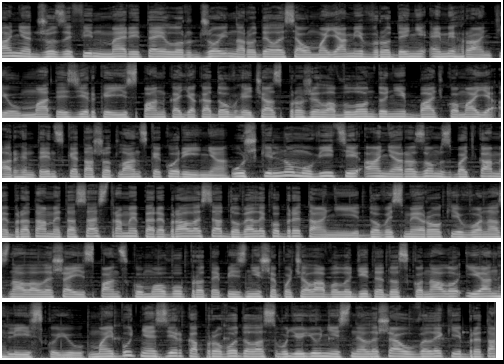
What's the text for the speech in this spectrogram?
Аня Джозефін Мері Тейлор Джой народилася у Майамі в родині емігрантів. Мати зірки іспанка, яка довгий час прожила в Лондоні. Батько має аргентинське та шотландське коріння. У шкільному віці Аня разом з батьками, братами та сестрами перебралася до Великобританії. До восьми років вона знала лише іспанську мову, проте пізніше почала володіти досконало і англійською. Майбутня зірка проводила свою юність не лише у Великій Британії,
